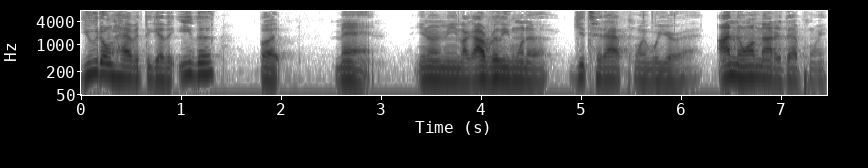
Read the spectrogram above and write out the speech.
You don't have it together either. But man, you know what I mean? Like I really want to get to that point where you're at. I know I'm not at that point.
